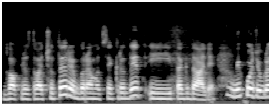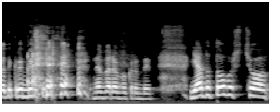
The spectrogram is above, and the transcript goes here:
2 плюс 2 – 4, беремо цей кредит і так далі. Не хочу брати кредити. Не беремо кредит. Я до того, що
